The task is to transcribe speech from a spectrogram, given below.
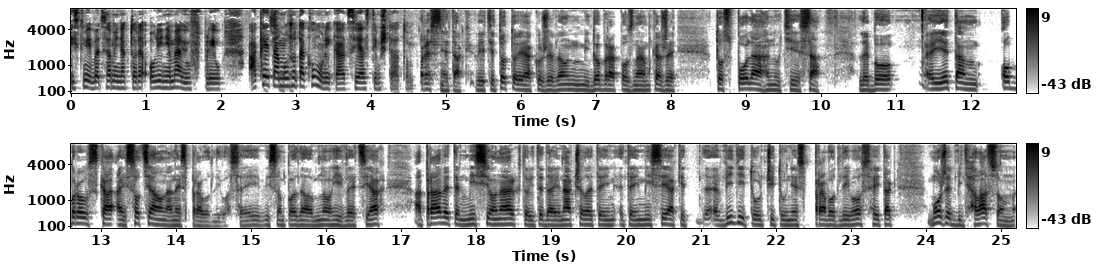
istými vecami, na ktoré oni nemajú vplyv. Aká je tam možno tá komunikácia s tým štátom? Presne tak. Viete, toto je akože veľmi dobrá poznámka, že to spoláhnutie sa. Lebo je tam obrovská aj sociálna nespravodlivosť. Hej. By som povedal v mnohých veciach a práve ten misionár, ktorý teda je na čele tej, tej misie a keď vidí tú určitú nespravodlivosť, hej, tak môže byť hlasom e,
